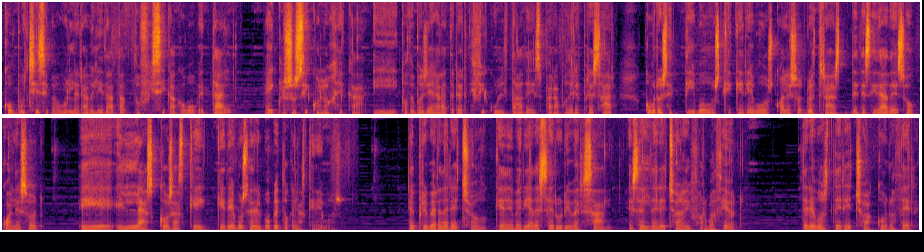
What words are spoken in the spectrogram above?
con muchísima vulnerabilidad, tanto física como mental e incluso psicológica, y podemos llegar a tener dificultades para poder expresar cómo nos sentimos, qué queremos, cuáles son nuestras necesidades o cuáles son eh, las cosas que queremos en el momento que las queremos. El primer derecho, que debería de ser universal, es el derecho a la información tenemos derecho a conocer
